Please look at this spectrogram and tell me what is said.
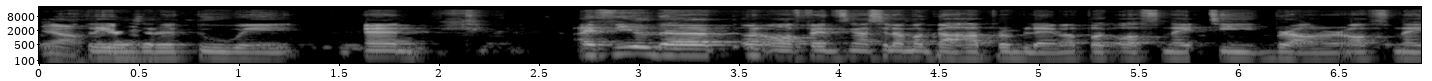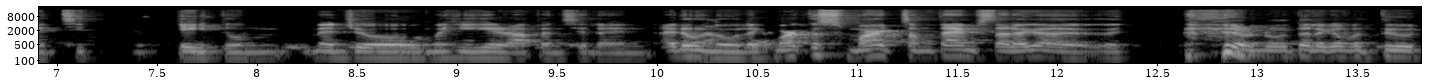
yeah. players that are two way. And I feel that on offense nga sila magkaka-problema pag off night si Brown or off night si Tatum, medyo mahihirapan sila. And I don't know, like Marcus Smart sometimes talaga like I don't know talaga what to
